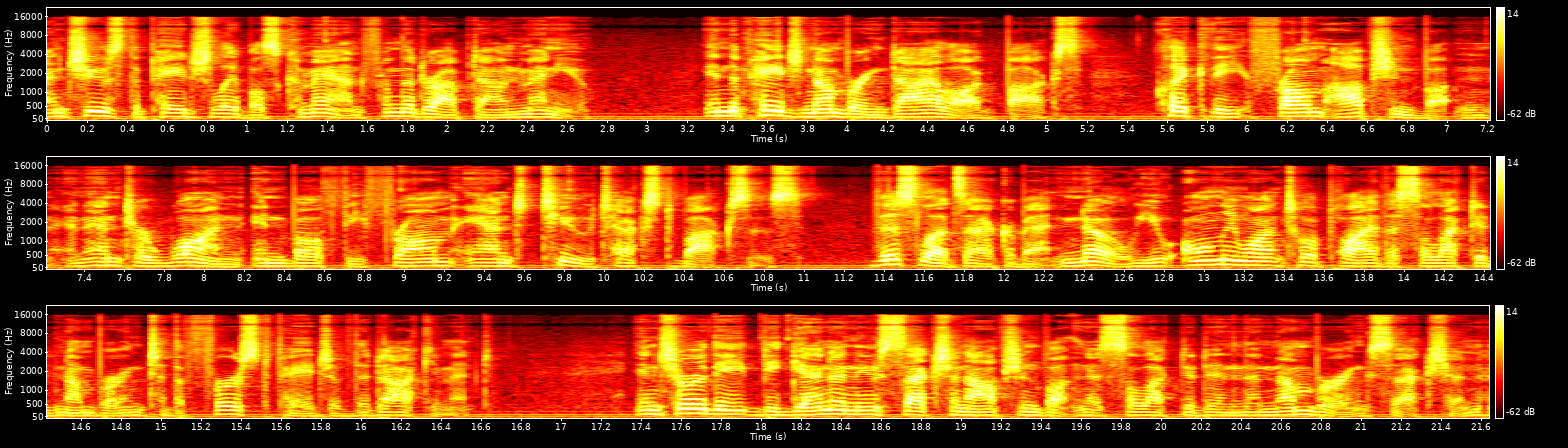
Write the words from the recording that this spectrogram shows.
and choose the Page Labels command from the drop-down menu. In the Page Numbering dialog box, click the From option button and enter 1 in both the From and To text boxes. This lets Acrobat know you only want to apply the selected numbering to the first page of the document. Ensure the Begin a New Section option button is selected in the Numbering section,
